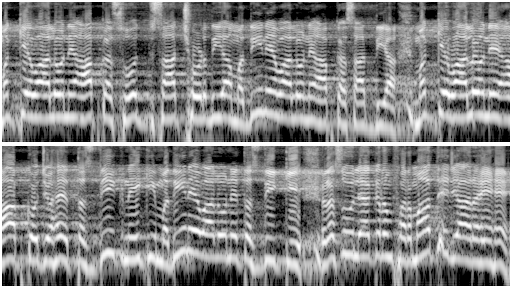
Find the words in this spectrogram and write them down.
मक्के वालों ने आपका सोच साथ छोड़ दिया, मदीने वालों ने आपका साथ दिया। मक्के वालों ने आपको जो है तस्दीक नहीं की, मदीने वालों ने तस्दीक की। रसूल अकरम फरमाते जा रहे हैं,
